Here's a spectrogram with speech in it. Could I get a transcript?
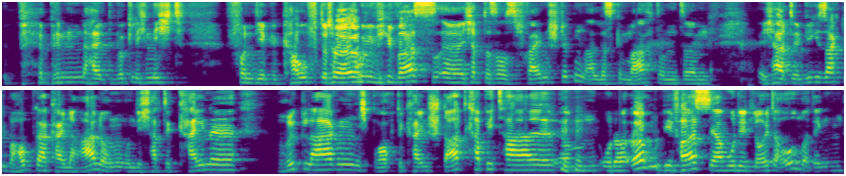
bin halt wirklich nicht von dir gekauft oder irgendwie was. Äh, ich habe das aus freien Stücken alles gemacht und ähm, ich hatte, wie gesagt, überhaupt gar keine Ahnung und ich hatte keine Rücklagen, ich brauchte kein Startkapital ähm, oder irgendwie was, ja, wo die Leute auch immer denken,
